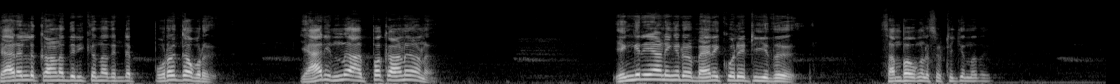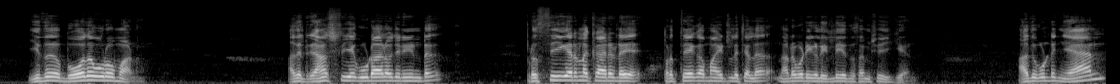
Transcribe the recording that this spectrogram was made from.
ചാനലിൽ കാണാതിരിക്കുന്നതിന്റെ പുറം കവറ് ഞാൻ ഇന്ന് അപ്പം കാണുകയാണ്. എങ്ങനെയാണ് ഇങ്ങനെ ഒരു മാനിക്കുലേറ്റ് ചെയ്ത് സംഭവങ്ങൾ സൃഷ്ടിക്കുന്നത്? ഇത് ബോധപൂർവമാണ്. അതിൽ രാഷ്ട്രീയ ഗൂഢാലോചനയുണ്ട്. പ്രസിദ്ധീകരണക്കാരുടെ പ്രത്യേകമായിട്ടുള്ള ചില നടപടികളില്ലേ എന്ന് സംശയിക്കുകയാണ്. അതുകൊണ്ട് ഞാൻ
